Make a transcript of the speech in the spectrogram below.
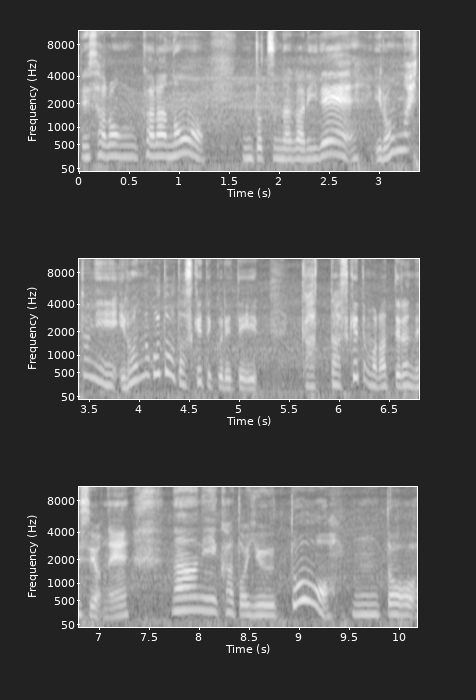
でサロンからの、うん、とつながりでいろんな人にいろんなことを助けてくれて助けてもらってるんですよね。何かというとうんと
